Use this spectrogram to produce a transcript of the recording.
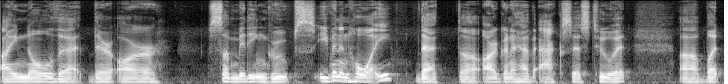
I know that there are submitting groups, even in Hawaii, that uh, are going to have access to it, uh, but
